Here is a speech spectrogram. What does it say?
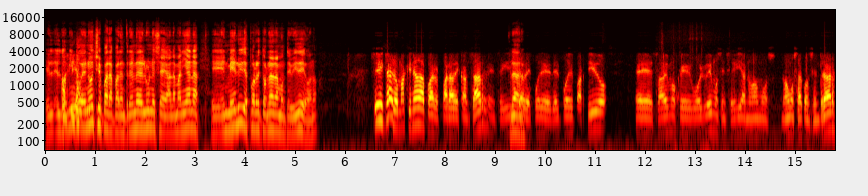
el, domingo de noche para, para entrenar el lunes a la mañana en Melo y después retornar a Montevideo, ¿no? Sí, claro, más que nada para, para descansar enseguida después, de, después del partido. sabemos que volvemos, enseguida nos vamos, nos vamos a concentrar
